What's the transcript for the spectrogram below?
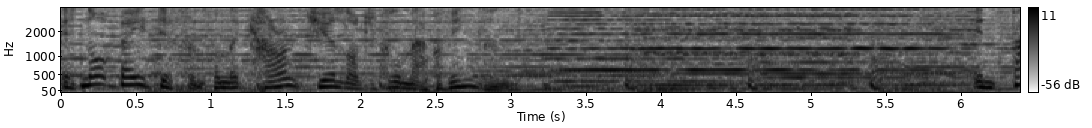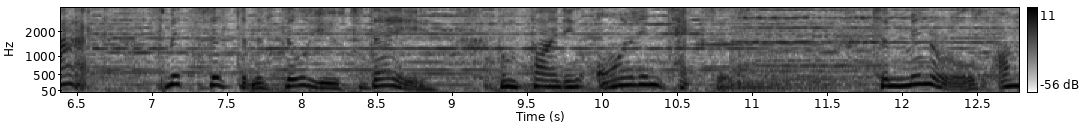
it's not very different from the current geological map of England. In fact, Smith's system is still used today, from finding oil in Texas to minerals on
